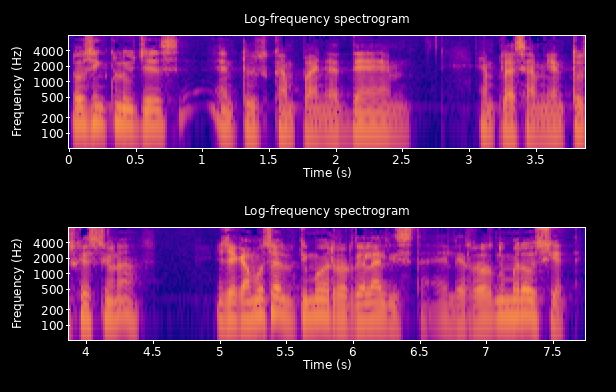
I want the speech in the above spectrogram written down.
los incluyes en tus campañas de emplazamientos gestionados. Y llegamos al último error de la lista, el error número 7.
